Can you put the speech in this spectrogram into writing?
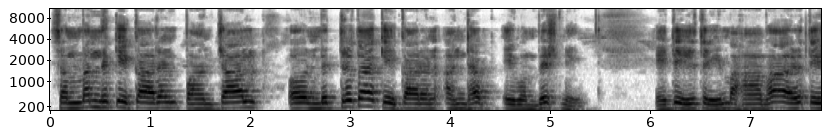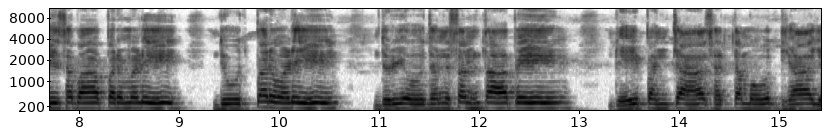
संबंध के कारण पांचाल और मित्रता के कारण अंधक एवं विष्णु। इति श्री महाभारती सभा परमणि, दूत परमणि दुर्योधन संतापे दे पंचाशतमोध्याय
